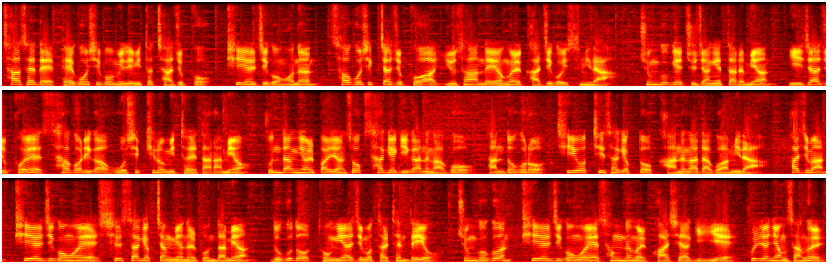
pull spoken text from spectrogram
차세대 155mm 자주포 PLG-05는 서구식 자주포와 유사한 내용을 가지고 있습니다. 중국의 주장에 따르면 이 자주포의 사거리가 50km에 달하며 분당 10발 연속 사격이 가능하고 단독으로 TOT 사격도 가능하다고 합니다. 하지만 PLG-05의 실사격 장면을 본다면 누구도 동의하지 못할 텐데요. 중국은 PLG-05의 성능을 과시하기 위해 훈련 영상을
